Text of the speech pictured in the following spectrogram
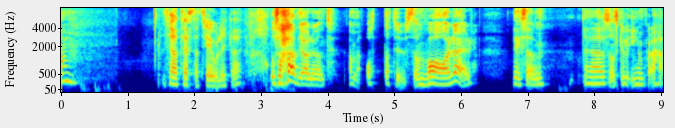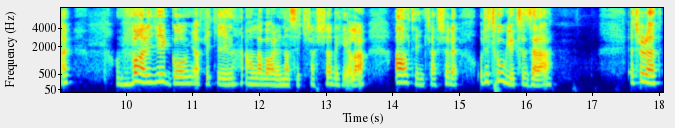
Um, så jag har testat tre olika och så hade jag runt ja, 8000 varor liksom eh, som skulle in på det här. Och varje gång jag fick in alla varorna så kraschade hela. Allting kraschade och det tog liksom så här. Jag tror att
